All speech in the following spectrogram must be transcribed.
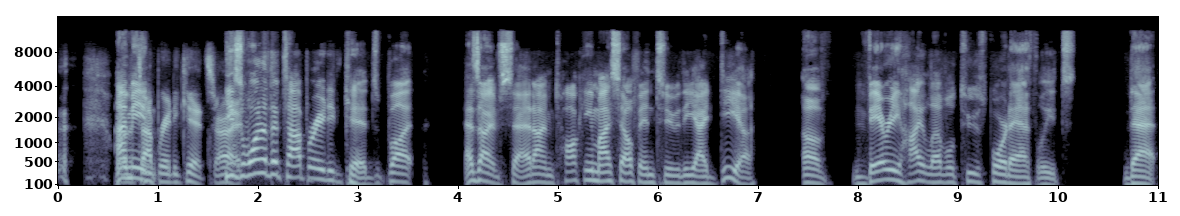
I mean, top rated kids. All right. He's one of the top rated kids, but as I've said, I'm talking myself into the idea of very high level two sport athletes that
